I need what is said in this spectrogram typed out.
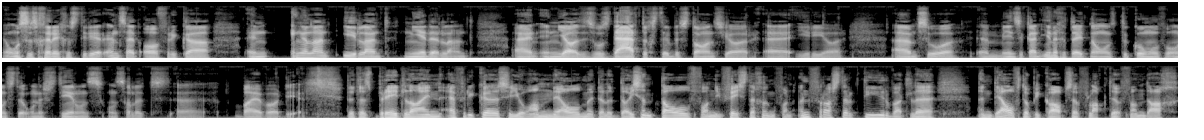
En ons is geregistreer in Suid-Afrika, in Engeland, Ierland, Nederland. En en ja, dis ons 30ste bestaanjaar uh hierdie jaar. Ehm um, so uh, mense kan enige tyd na ons toe kom om vir ons te ondersteun. Ons ons sal dit uh baie waardeer. Dit is Breadline Africa se Johan Nel met hulle duisendtal van die vestiging van infrastruktuur wat hulle in Delft op die Kaapse vlakte vandag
